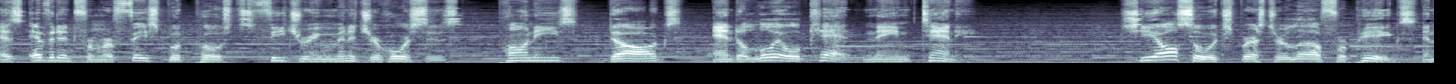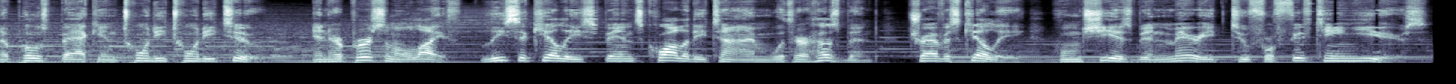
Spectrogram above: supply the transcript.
as evident from her Facebook posts featuring miniature horses, ponies, dogs, and a loyal cat named Tanny. She also expressed her love for pigs in a post back in 2022. In her personal life, Lisa Kelly spends quality time with her husband, Travis Kelly, whom she has been married to for 15 years.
